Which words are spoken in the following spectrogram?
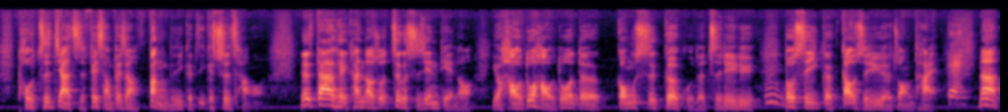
投资价值非常非常棒的一个一个市场哦。那大家可以看到说，这个时间点哦，有好多好多的公司个股的值利率，都是一个高值利率的状态。对，那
